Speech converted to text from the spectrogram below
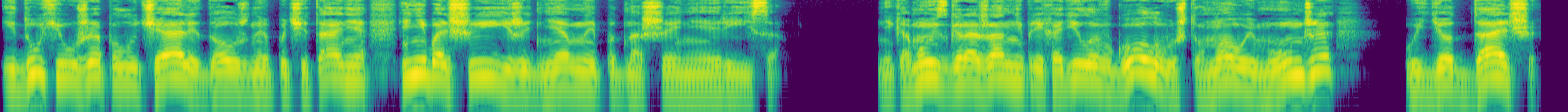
и духи уже получали должное почитание и небольшие ежедневные подношения риса. Никому из горожан не приходило в голову, что новый мунджи уйдет дальше,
